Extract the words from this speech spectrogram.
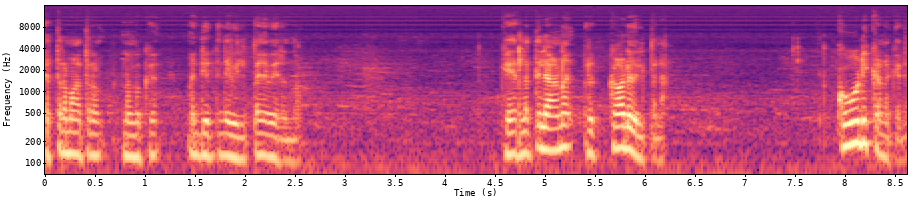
എത്രമാത്രം നമുക്ക് മദ്യത്തിന്റെ വിൽപ്പന വരുന്നു. കേരളത്തിലാണ് റെക്കോർഡ് വിൽപ്പന. കോടിക്കണക്കിന്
